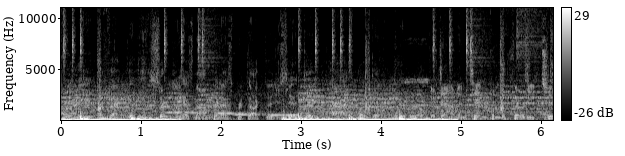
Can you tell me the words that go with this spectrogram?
overly effective. He certainly has not been as productive. You see a good pass by Dillon Gabriel. They're down in 10 from the 32.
